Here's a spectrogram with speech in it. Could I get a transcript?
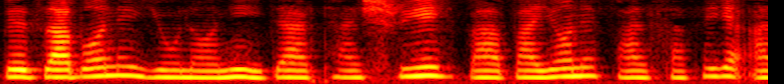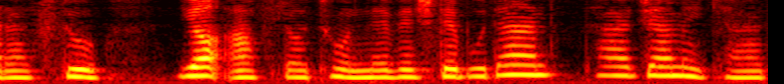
به زبان یونانی در تشریح و بیان فلسفه ارسطو یا افلاتون نوشته بودند ترجمه کرد.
